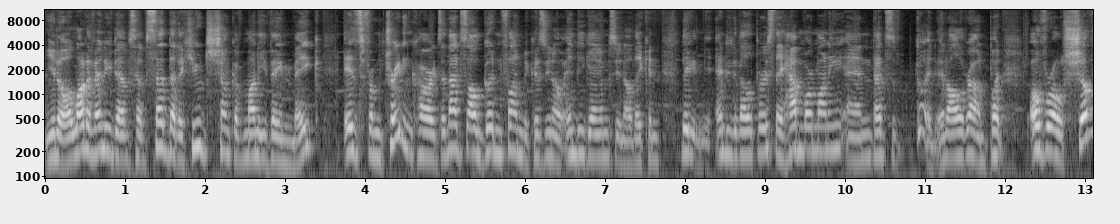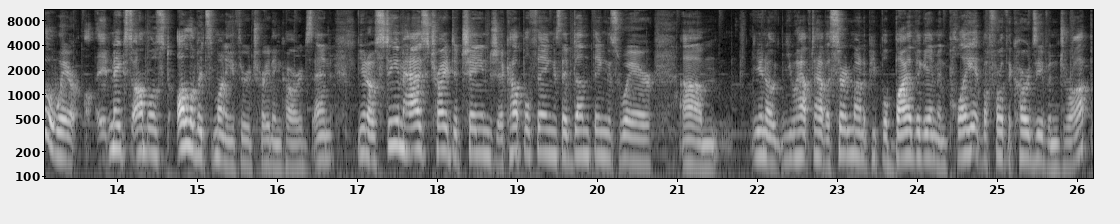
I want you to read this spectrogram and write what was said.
you know, a lot of indie devs have said that a huge chunk of money they make is from trading cards, and that's all good and fun because you know indie games, you know they can they indie developers they have more money and that's good and all around. But overall, shovelware it makes almost all of its money through trading cards, and you know Steam has tried to change a couple things. They've done things where. Um, you know, you have to have a certain amount of people buy the game and play it before the cards even drop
